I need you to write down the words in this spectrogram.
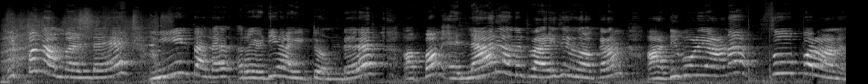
ഇപ്പൊ നമ്മളുടെ മീൻ തല റെഡി ആയിട്ടുണ്ട്. അപ്പം എല്ലാരും ഒന്ന് ട്രൈ ചെയ്ത് നോക്കണം. അടിപൊളിയാണ്. സൂപ്പറാണ്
